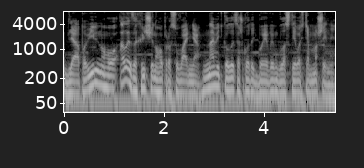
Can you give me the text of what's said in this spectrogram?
для повільного, але захищеного просування, навіть коли це шкодить бойовим властивостям машини.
